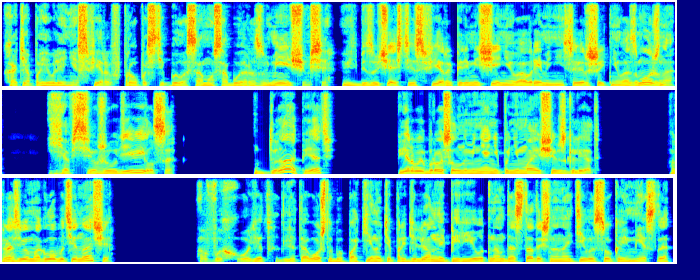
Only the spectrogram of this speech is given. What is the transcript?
Хотя появление сферы в пропасти было само собой разумеющимся, ведь без участия сферы перемещение во времени совершить невозможно, я все же удивился. Да, опять. Первый бросил на меня непонимающий взгляд. Разве могло быть иначе? Выходит, для того, чтобы покинуть определенный период, нам достаточно найти высокое место,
